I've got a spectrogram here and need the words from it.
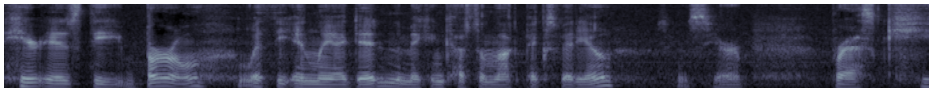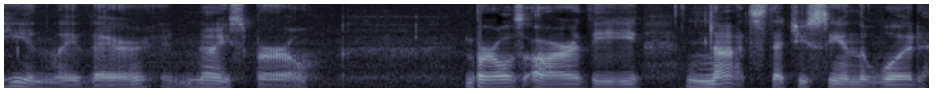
Here is the burl with the inlay I did in the Making Custom Lockpicks video. So you can see our brass key inlay there. A nice burl. Burls are the knots that you see in the wood,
